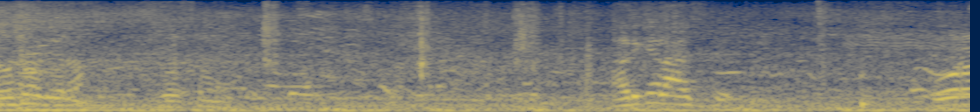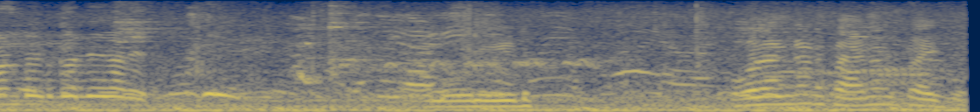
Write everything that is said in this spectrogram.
दो सौ दे रहा दो सौ अड़के लास्ट फोर हंड्रेड कर देगा rate four hundred final price है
